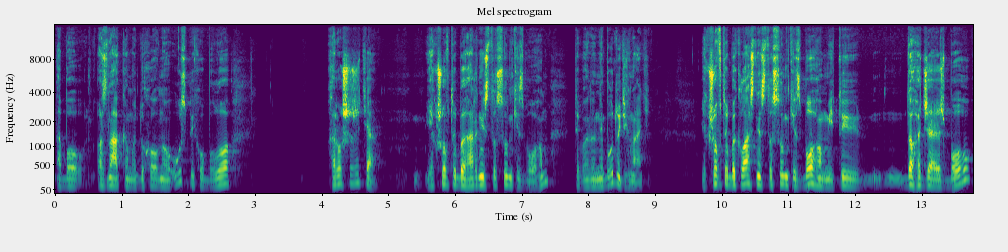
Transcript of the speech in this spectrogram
або ознаками духовного успіху було хороше життя. Якщо в тебе гарні стосунки з Богом, тебе не будуть гнати. Якщо в тебе класні стосунки з Богом і ти догаджаєш Богу,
